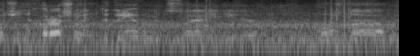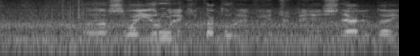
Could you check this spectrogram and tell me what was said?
очень хорошо интегрируется и можно э, свои ролики, которые в YouTube сняли, да, и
